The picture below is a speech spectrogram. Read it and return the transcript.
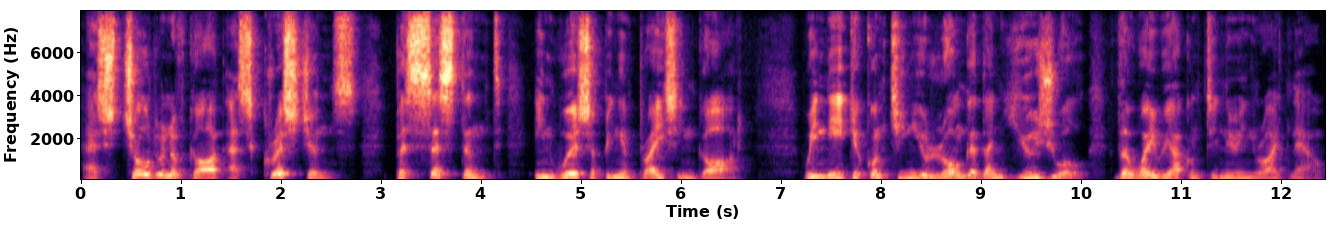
as children of God, as Christians, persistent in worshiping and praising God. We need to continue longer than usual the way we are continuing right now.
